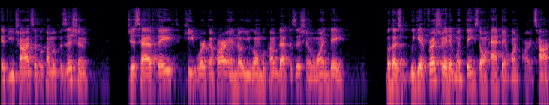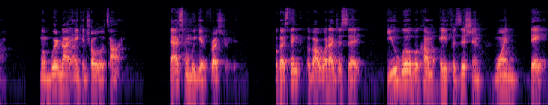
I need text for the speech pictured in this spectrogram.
If you're trying to become a physician, just have faith, keep working hard, and know you're going to become that physician one day. Because we get frustrated when things don't happen on our time, when we're not in control of time. That's when we get frustrated. Because think about what I just said. You will become a physician one day.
